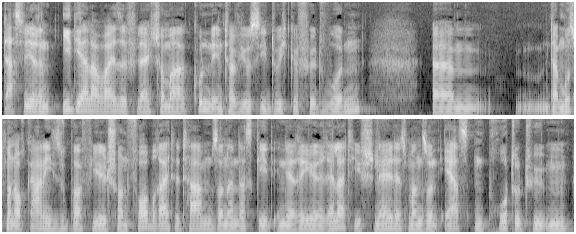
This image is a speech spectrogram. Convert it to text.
Das wären idealerweise vielleicht schon mal Kundeninterviews, die durchgeführt wurden. Ähm, da muss man auch gar nicht super viel schon vorbereitet haben, sondern das geht in der Regel relativ schnell, dass man so einen ersten Prototypen,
